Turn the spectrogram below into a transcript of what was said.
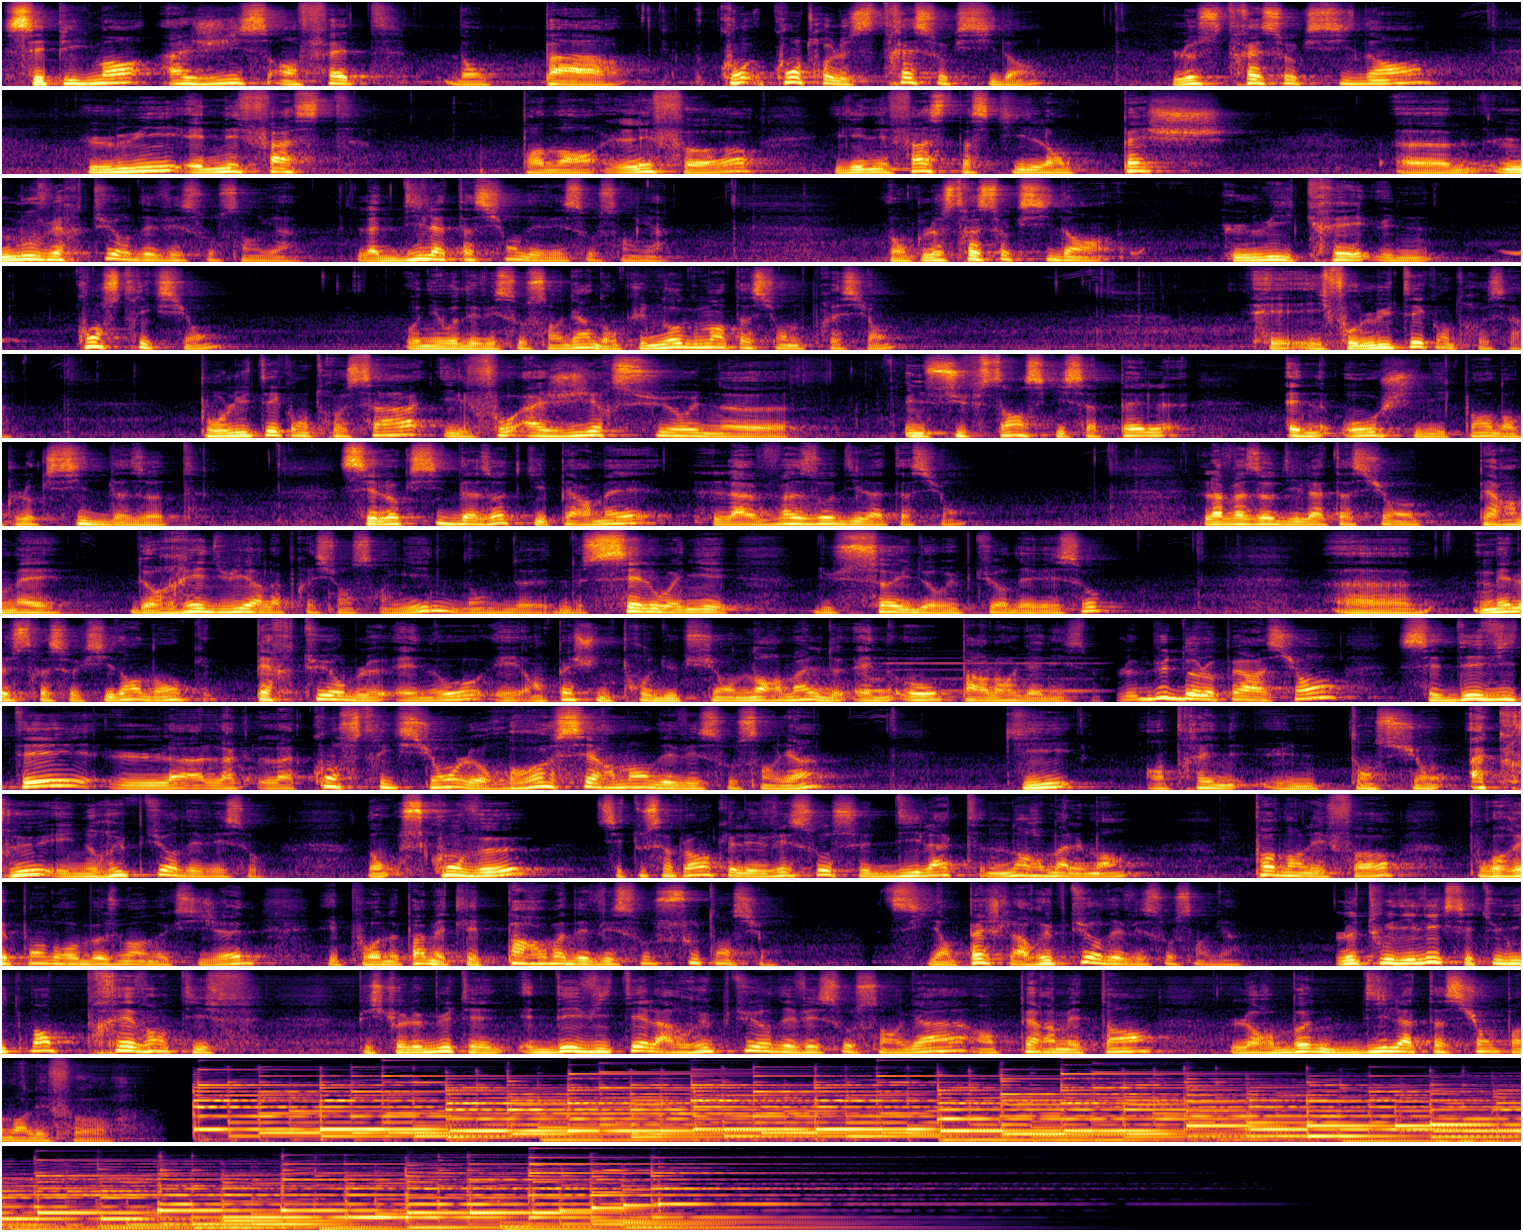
Ces pigments agissent en fait donc, contre le stress oxydant. Le stress oxydant, lui, est néfaste pendant l'effort. Il est néfaste parce qu'il empêche euh, l'ouverture des vaisseaux sanguins, la dilatation des vaisseaux sanguins. Donc le stress oxydant, lui, crée une constriction au niveau des vaisseaux sanguins, donc une augmentation de pression. Et il faut lutter contre ça. Pour lutter contre ça, il faut agir sur une, une substance qui s'appelle NO chimiquement, donc l'oxyde d'azote. C'est l'oxyde d'azote qui permet la vasodilatation. La vasodilatation permet de réduire la pression sanguine, donc de s'éloigner du seuil de rupture des vaisseaux. Euh, mais le stress oxydant donc perturbe le NO et empêche une production normale de NO par l'organisme. Le but de l'opération, c'est d'éviter la, constriction, le resserrement des vaisseaux sanguins qui entraîne une tension accrue et une rupture des vaisseaux. Donc ce qu'on veut, c'est tout simplement que les vaisseaux se dilatent normalement pendant l'effort pour répondre aux besoins en oxygène et pour ne pas mettre les parois des vaisseaux sous tension ce qui empêche la rupture des vaisseaux sanguins. Le Twidilix est uniquement préventif, puisque le but est d'éviter la rupture des vaisseaux sanguins en permettant leur bonne dilatation pendant l'effort.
